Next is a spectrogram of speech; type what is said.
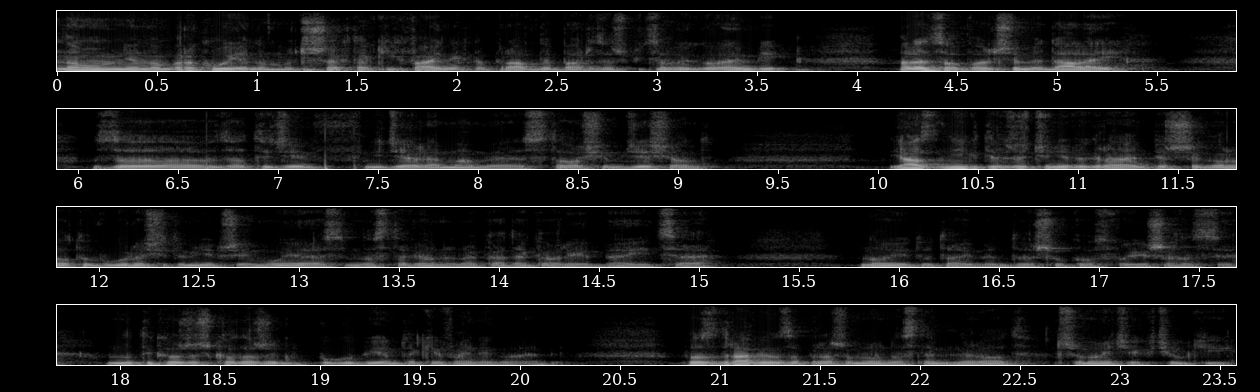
No mnie no, brakuje no, trzech takich fajnych, naprawdę bardzo szpicowych gołębi, ale co, walczymy dalej. Za, za tydzień w niedzielę mamy 180. Ja z nigdy w życiu nie wygrałem pierwszego lotu, w ogóle się tym nie przejmuję. Jestem nastawiony na kategorię B i C. No i tutaj będę szukał swojej szansy. No tylko, że szkoda, że pogubiłem takie fajne gołębie. Pozdrawiam, zapraszam na następny lot. Trzymajcie kciuki,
